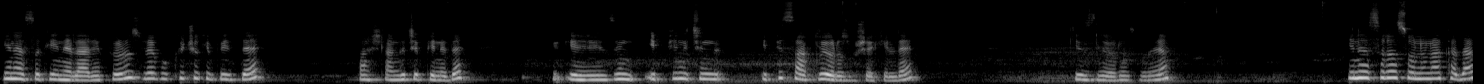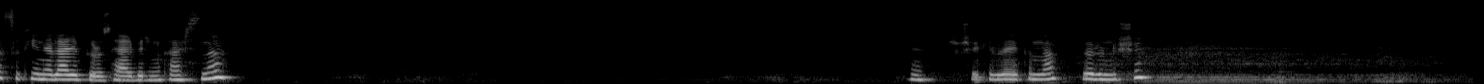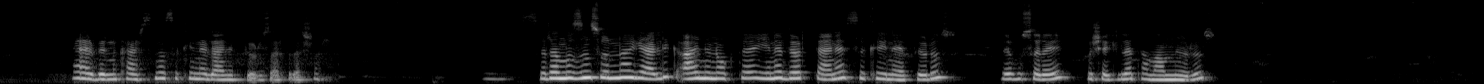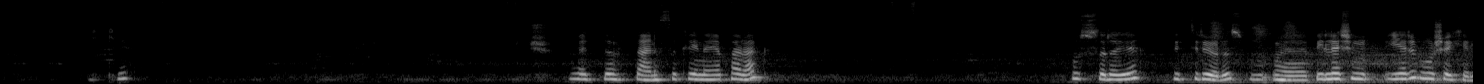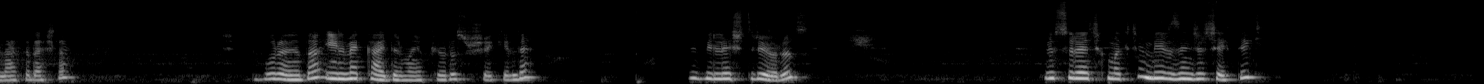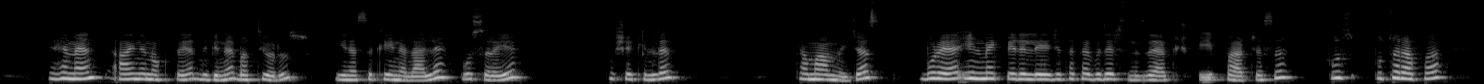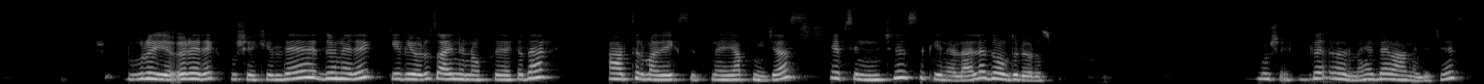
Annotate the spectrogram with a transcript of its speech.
yine sık iğneler yapıyoruz ve bu küçük ipi de başlangıç ipini de e, ipin için ipi saklıyoruz bu şekilde. Gizliyoruz buraya. Yine sıra sonuna kadar sık iğneler yapıyoruz her birinin karşısına. Evet, şu şekilde yakından görünüşü. Her birinin karşısına sık iğneler yapıyoruz arkadaşlar. Sıramızın sonuna geldik. Aynı noktaya yine 4 tane sık iğne yapıyoruz. Ve bu sırayı bu şekilde tamamlıyoruz. 2 3 ve 4 tane sık iğne yaparak bu sırayı bitiriyoruz. E, birleşim yeri bu şekilde arkadaşlar. Buraya da ilmek kaydırma yapıyoruz şu şekilde. Ve birleştiriyoruz. Üst sıraya çıkmak için bir zincir çektik. Ve hemen aynı noktaya dibine batıyoruz. Yine sık iğnelerle bu sırayı bu şekilde tamamlayacağız. Buraya ilmek belirleyici takabilirsiniz veya küçük bir ip parçası. Bu, bu tarafa burayı örerek bu şekilde dönerek geliyoruz aynı noktaya kadar. Artırma ve eksiltme yapmayacağız. Hepsinin içine sık iğnelerle dolduruyoruz. Bu şekilde örmeye devam edeceğiz.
